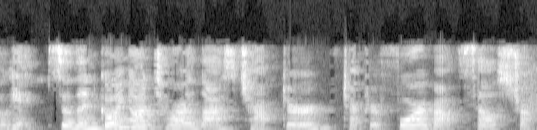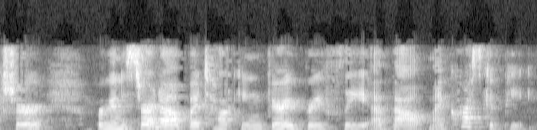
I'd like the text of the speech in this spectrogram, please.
Okay, so then going on to our last chapter, chapter four about cell structure, we're going to start out by talking very briefly about microscopy.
